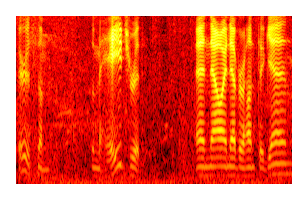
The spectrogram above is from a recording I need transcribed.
There is some some hatred. And now I never hunt again.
